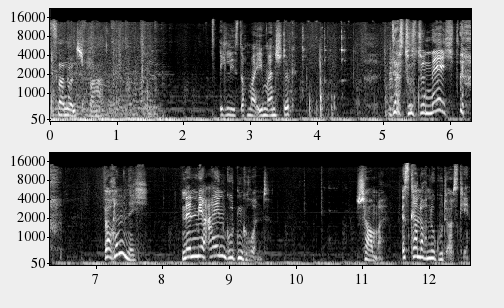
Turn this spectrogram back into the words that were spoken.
Das war nur ein Spaß. Ich lies doch mal eben ein Stück. Das tust du nicht. Warum nicht? Nenn mir einen guten Grund. Schau mal, es kann doch nur gut ausgehen.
